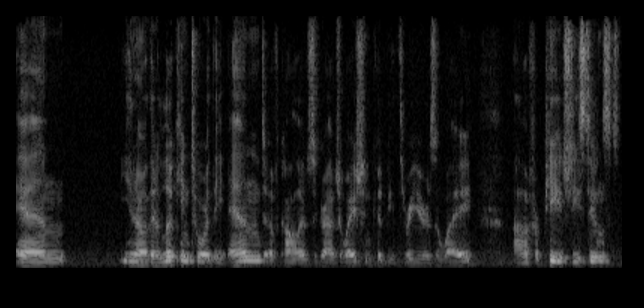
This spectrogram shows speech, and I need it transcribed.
And you know they're looking toward the end of college. The graduation could be three years away. Uh, for phd students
